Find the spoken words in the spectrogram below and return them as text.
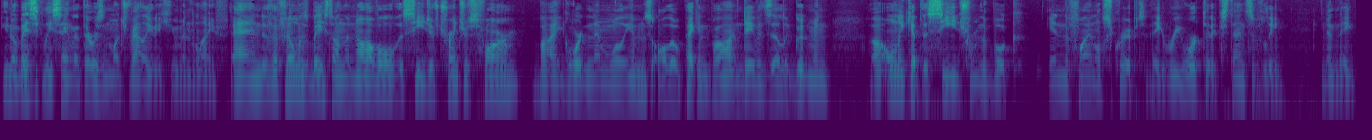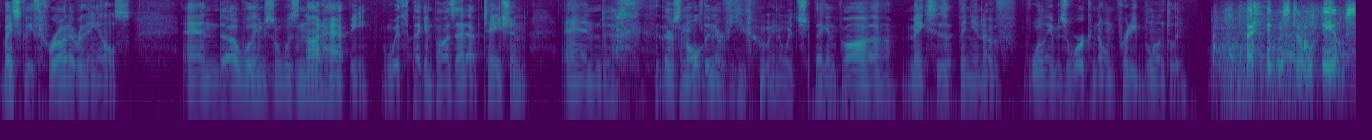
You know, basically saying that there isn't much value to human life. And the film is based on the novel The Siege of Trencher's Farm by Gordon M. Williams, although Peckinpah and David Zelig Goodman uh, only kept the siege from the book in the final script. They reworked it extensively, and they basically threw out everything else. And uh, Williams was not happy with Peckinpah's adaptation, and there's an old interview in which Peckinpah makes his opinion of Williams' work known pretty bluntly. I think Mr. Williams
